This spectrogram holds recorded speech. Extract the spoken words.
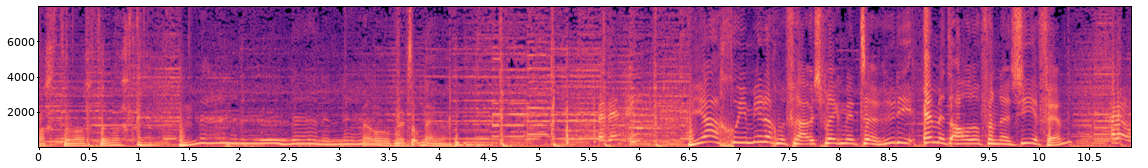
Wachten, wachten, wachten. Nou, ik moet het opnemen. Waar bent u? Ja, goedemiddag mevrouw. Ik spreek met eh, Rudy en met Aldo van eh, ZFM. Hallo.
